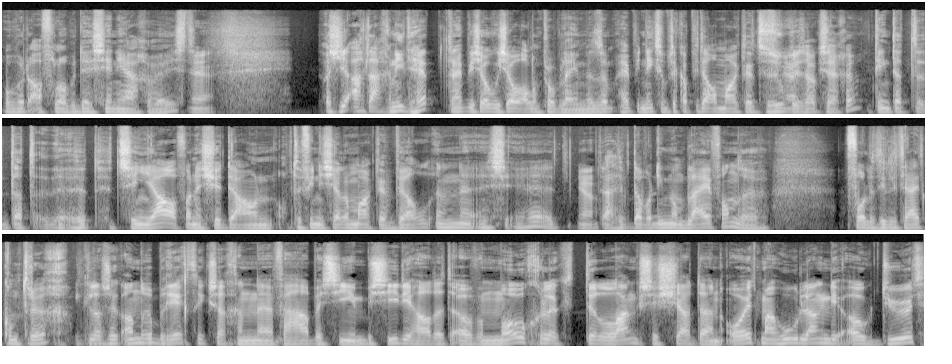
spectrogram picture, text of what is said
over de afgelopen decennia geweest. Ja. Als je acht dagen niet hebt, dan heb je sowieso al een probleem. Dan heb je niks op de kapitaalmarkten te zoeken, zou ik zeggen. Ik denk dat, dat het, het, signaal van een shutdown op de financiële markten wel een. Uh, ja. daar, daar wordt niemand blij van. De volatiliteit komt terug. Ik las ook andere berichten. Ik zag een uh, verhaal bij CNBC. Die had het over mogelijk de langste shutdown ooit. Maar hoe lang die ook duurt.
